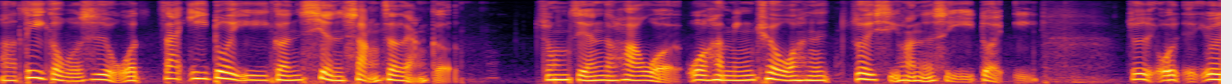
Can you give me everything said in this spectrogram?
啊，第一个我是我在一对一跟线上这两个中间的话，我我很明确，我很最喜欢的是一对一。就是我有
